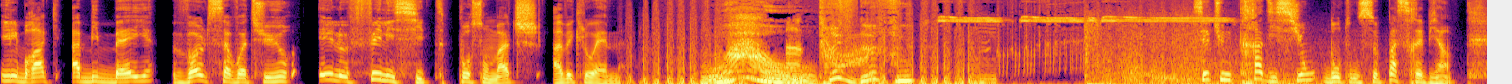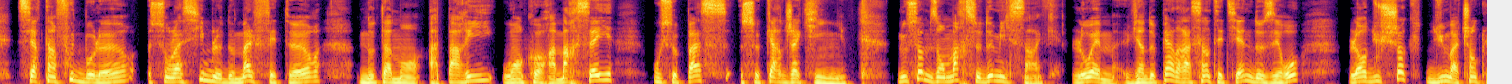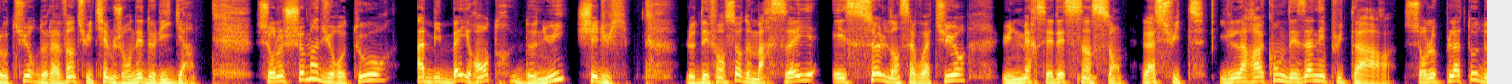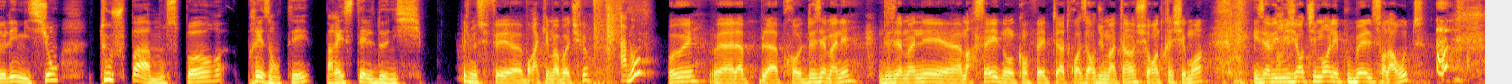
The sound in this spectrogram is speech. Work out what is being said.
il braque Habib Bey, vole sa voiture et le félicite pour son match avec l'OM. Waouh Un truc de fou c'est une tradition dont on se passerait bien. Certains footballeurs sont la cible de malfaiteurs, notamment à Paris ou encore à Marseille, où se passe ce carjacking. Nous sommes en mars 2005. L'OM vient de perdre à Saint-Étienne de 0 lors du choc du match en clôture de la 28e journée de Ligue 1. Sur le chemin du retour, Habib Bey rentre de nuit chez lui. Le défenseur de Marseille est seul dans sa voiture, une Mercedes 500. La suite, il la raconte des années plus tard, sur le plateau de l'émission Touche pas à mon sport, présentée par Estelle Denis. Je me suis fait euh, braquer ma voiture. Ah bon? Oui, oui, la, la, deuxième année, deuxième année à Marseille, donc en fait à 3 heures du matin, je suis rentré chez moi. Ils avaient mis gentiment les poubelles sur la route,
